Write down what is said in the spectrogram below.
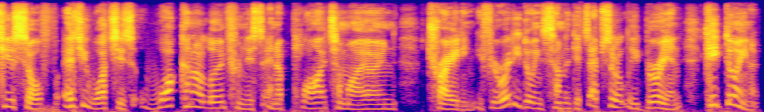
to yourself as you watch this what can I learn from this and apply to my own trading? If you're already doing something that's absolutely brilliant keep doing it.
